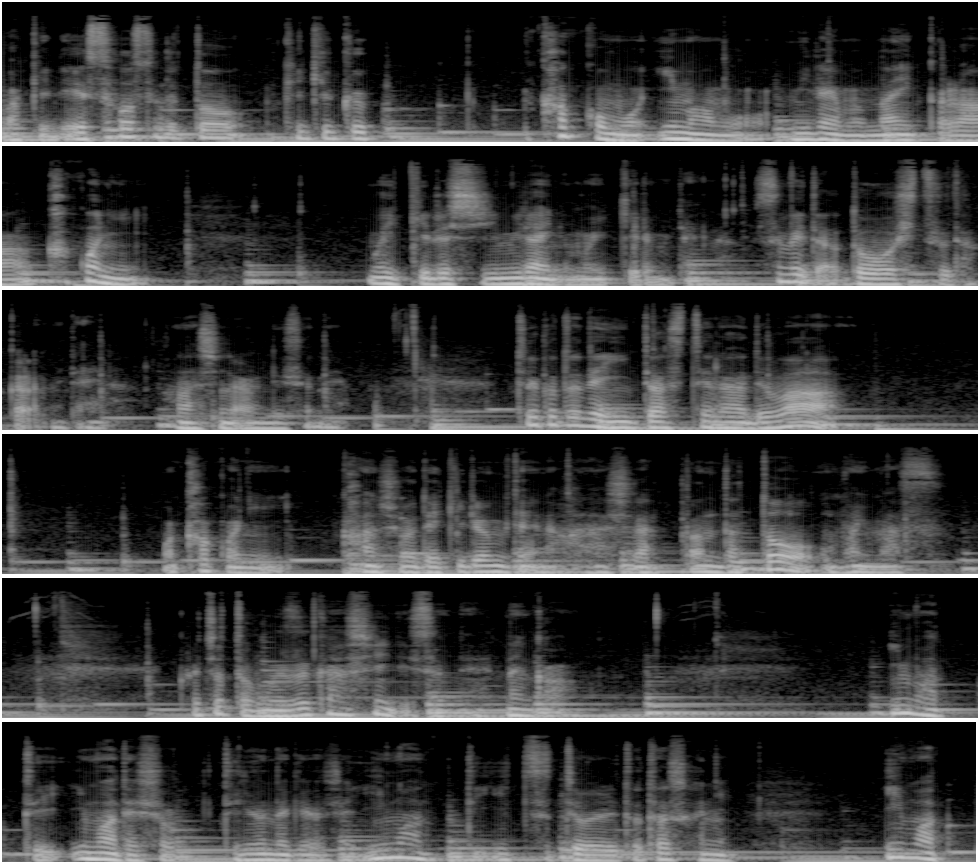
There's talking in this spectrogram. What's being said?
わけでそうすると結局過去も今も未来もないから過去にも行けるし未来にも行けるみたいな全ては同質だからみたいな話になるんですよね。ということでインターステラーでは、まあ、過去に干渉できるよみたいな話だったんだと思います。これちょっと難しいですよね。なんか今って今でしょって言うんだけどじゃあ今っていつって言われると確かに今って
